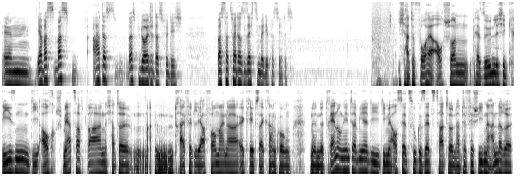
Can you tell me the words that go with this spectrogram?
ähm, ja, was, was hat das, was bedeutet das für dich, was da 2016 bei dir passiert ist? ich hatte vorher auch schon persönliche Krisen, die auch schmerzhaft waren. Ich hatte ein Dreivierteljahr vor meiner äh, Krebserkrankung eine, eine, Trennung hinter mir, die, die mir auch sehr zugesetzt hatte und hatte verschiedene andere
